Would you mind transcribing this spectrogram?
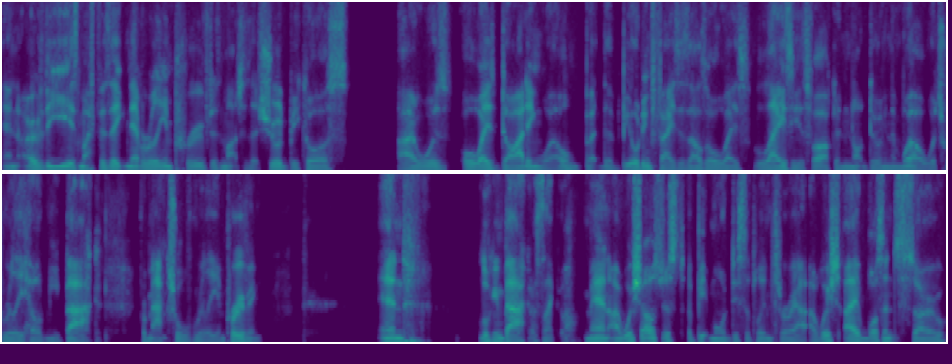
And over the years, my physique never really improved as much as it should because I was always dieting well, but the building phases, I was always lazy as fuck and not doing them well, which really held me back from actual really improving. And looking back, I was like, oh, man, I wish I was just a bit more disciplined throughout. I wish I wasn't so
